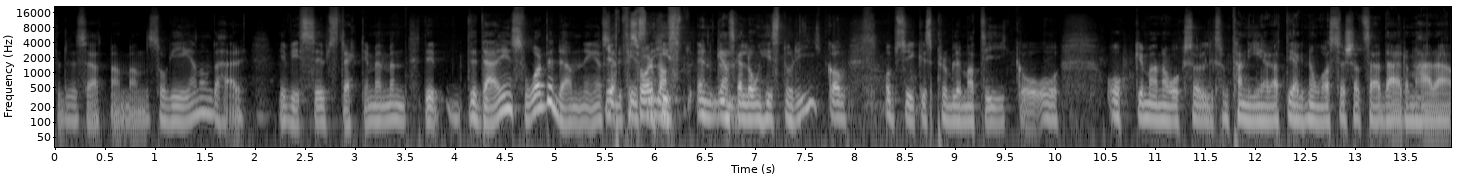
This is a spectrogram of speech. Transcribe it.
det vill säga att man, man såg igenom det här i viss utsträckning. Men, men det, det där är en svår bedömning. Alltså det finns en, his, en ganska lång historik av, av psykisk problematik och, och och man har också liksom tangerat diagnoser så att säga, där de här äh,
